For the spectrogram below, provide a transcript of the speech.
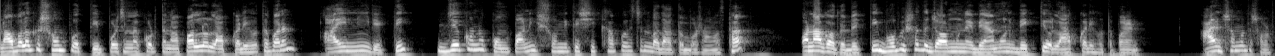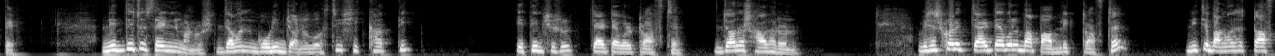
নাবালকের সম্পত্তি পরিচালনা করতে না পারলেও লাভকারী হতে পারেন। আইনি ব্যক্তি যে কোনো কোম্পানি, সমিতি, শিক্ষা প্রতিষ্ঠান বা দাতব্য সংস্থা, অনাগত ব্যক্তি, ভবিষ্যতে জন্ম নেবে এমন ব্যক্তিও লাভকারী হতে পারেন। আইনসম্মত শর্তে নির্দিষ্ট শ্রেণির মানুষ, যেমন গরিব জনগোষ্ঠী, শিক্ষার্থী, এতিম শিশুর চ্যারিটেবল ট্রাস্টে জনসাধারণ। বিশেষ করে চ্যারিটেবল বা পাবলিক ট্রাস্টে নিচে বাংলাদেশের ট্রাস্ট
